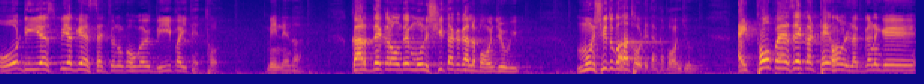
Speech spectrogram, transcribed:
ਉਹ ਡੀਐਸਪੀ ਅੱਗੇ ਐਸਐਚਓ ਨੂੰ ਕਹੂਗਾ ਵੀ 20 ਭਾਈ ਤੈਥੋਂ ਮਹੀਨੇ ਦਾ। ਕਰਦੇ ਕਰਾਉਂਦੇ ਮੁਨਸ਼ੀ ਤੱਕ ਗੱਲ ਪਹੁੰਚ ਜੂਗੀ। ਮੁਨਸ਼ੀ ਤੋਂ ਕਹਾਂ ਤੁਹਾਡੇ ਤੱਕ ਪਹੁੰਚ ਜੂਗੀ? ਇੱਥੋਂ ਪੈਸੇ ਇਕੱਠੇ ਹੋਣ ਲੱਗਣਗੇ।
